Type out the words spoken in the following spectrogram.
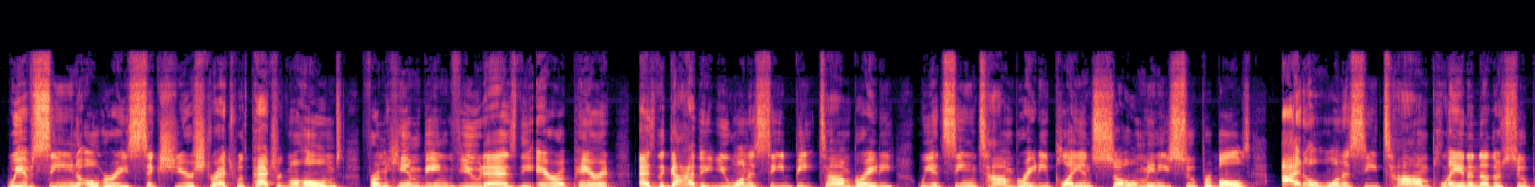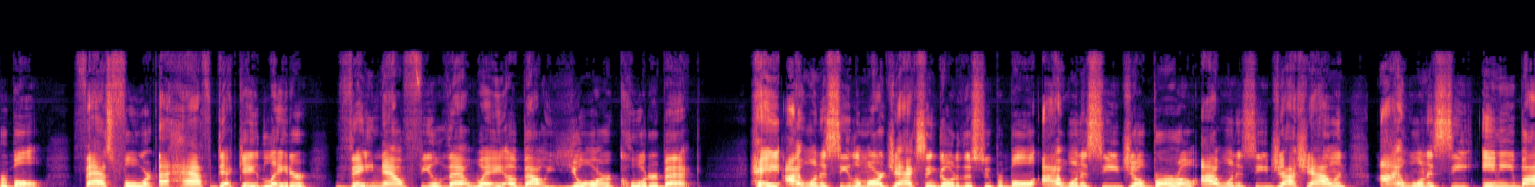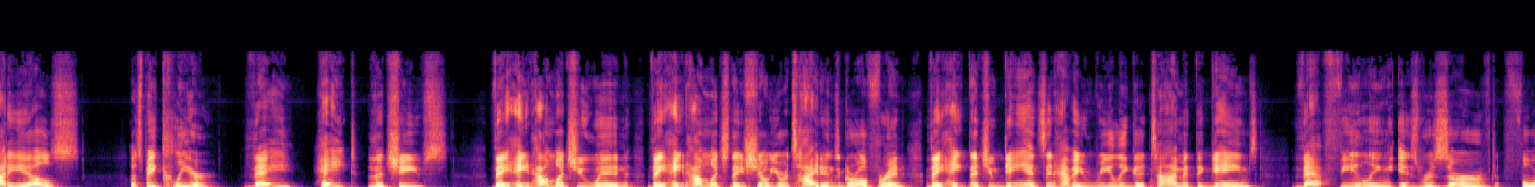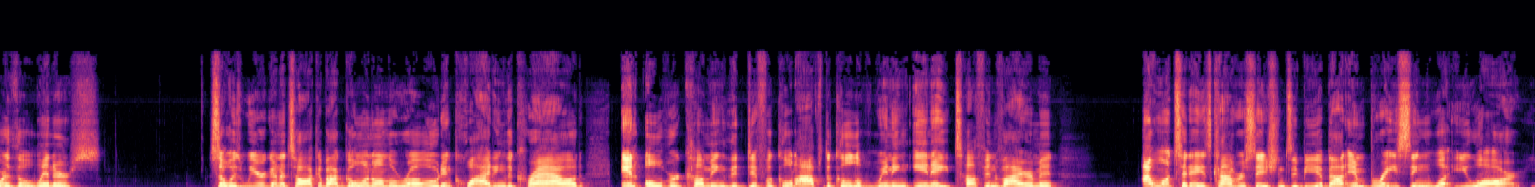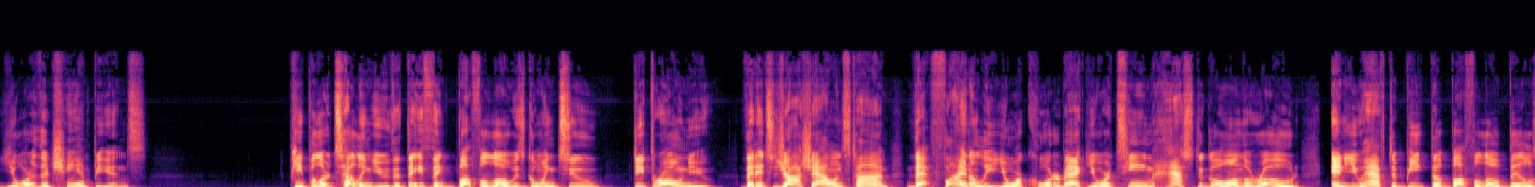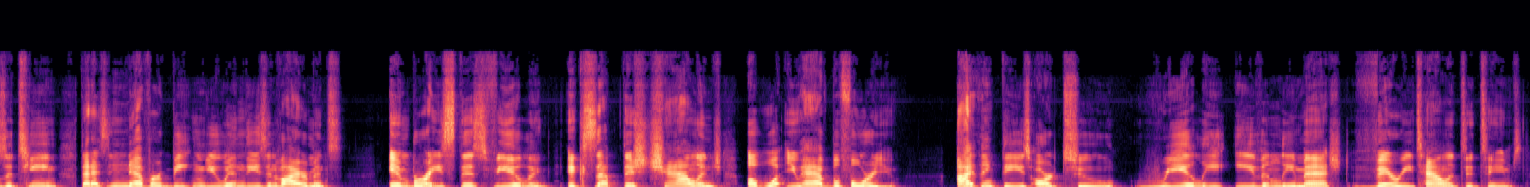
We have seen over a six year stretch with Patrick Mahomes from him being viewed as the heir apparent, as the guy that you want to see beat Tom Brady. We had seen Tom Brady play in so many Super Bowls. I don't want to see Tom playing another Super Bowl. Fast forward a half decade later, they now feel that way about your quarterback. Hey, I want to see Lamar Jackson go to the Super Bowl. I want to see Joe Burrow. I want to see Josh Allen. I want to see anybody else. Let's be clear. They hate the Chiefs. They hate how much you win. They hate how much they show your tight end's girlfriend. They hate that you dance and have a really good time at the games. That feeling is reserved for the winners. So, as we are going to talk about going on the road and quieting the crowd and overcoming the difficult obstacle of winning in a tough environment, I want today's conversation to be about embracing what you are. You're the champions. People are telling you that they think Buffalo is going to dethrone you, that it's Josh Allen's time, that finally your quarterback, your team has to go on the road and you have to beat the Buffalo Bills, a team that has never beaten you in these environments. Embrace this feeling, accept this challenge of what you have before you. I think these are two really evenly matched, very talented teams.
